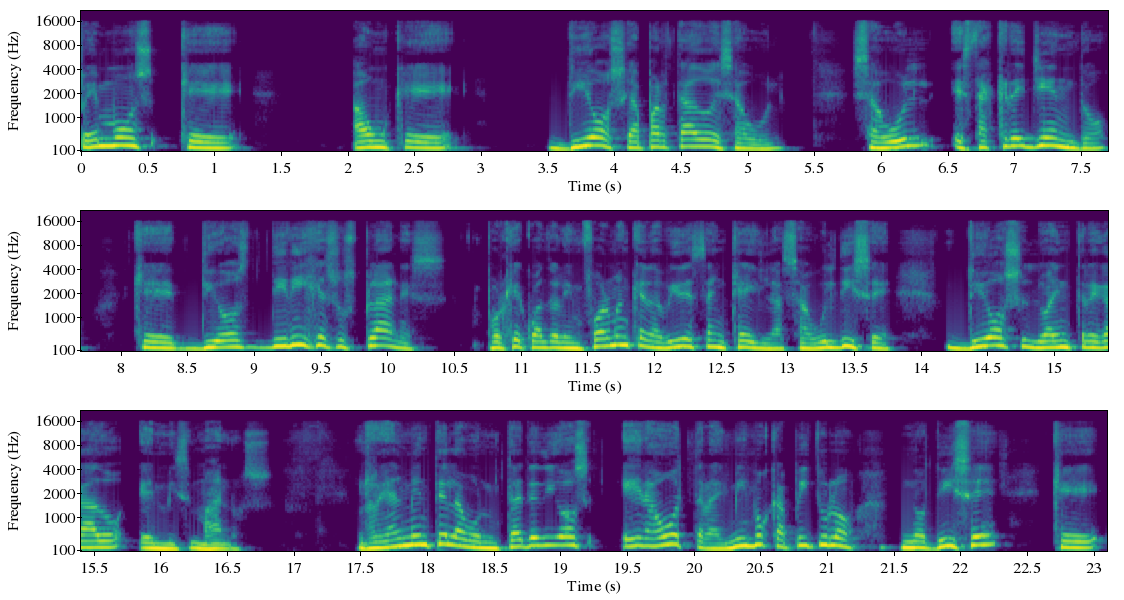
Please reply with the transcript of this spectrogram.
vemos que aunque Dios se ha apartado de Saúl, Saúl está creyendo que Dios dirige sus planes. Porque cuando le informan que David está en Keila, Saúl dice, Dios lo ha entregado en mis manos. Realmente la voluntad de Dios era otra. El mismo capítulo nos dice que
